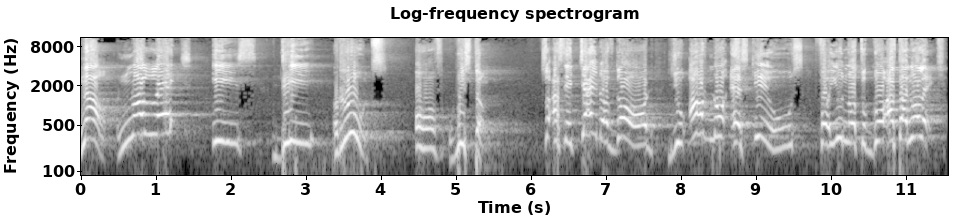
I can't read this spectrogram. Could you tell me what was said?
Now, knowledge is the root of wisdom. So, as a child of God, you have no excuse for you not to go after knowledge.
